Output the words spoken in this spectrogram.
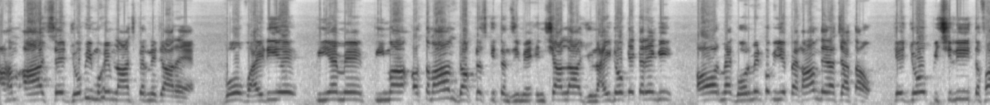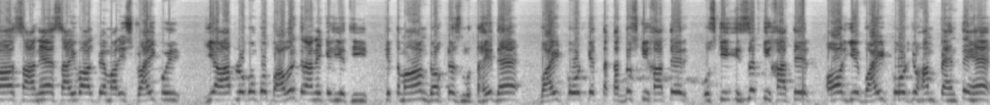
हम आज से जो भी मुहिम लॉन्च करने जा रहे हैं वो Y D A P M A PIMA और तमाम डॉक्टर्स की तंजीमें इन यूनाइट होकर करेंगी। और मैं गवर्नमेंट को भी ये पैगाम देना चाहता हूँ कि जो पिछली दफ़ा सानिया साहिवाल पे हमारी स्ट्राइक हुई, ये आप लोगों को बावर कराने के लिए थी कि तमाम डॉक्टर्स मुतहद हैं। वाइट कोट के तकदस की खातिर, उसकी इज़्ज़त की खातिर और ये वाइट कोट जो हम पहनते हैं,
